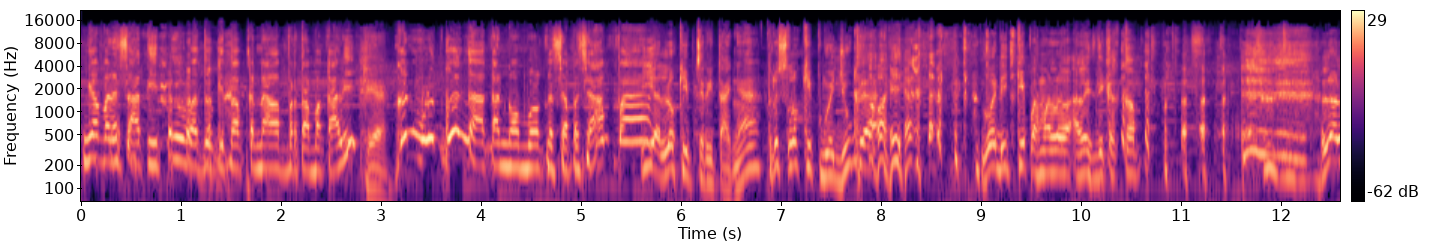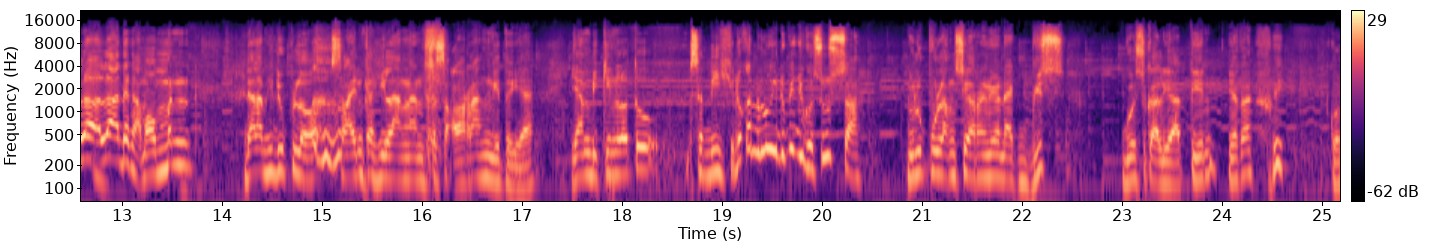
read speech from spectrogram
Nggak pada saat itu Waktu kita kenal pertama kali Iya. Kan mulut gue nggak akan ngomong ke siapa-siapa. Iya lo keep ceritanya Terus lo keep gue juga. Oh iya Gue di keep sama lo alias dikekep. Lo lo lo ada nggak momen dalam hidup lo selain kehilangan seseorang gitu ya yang bikin lo tuh sedih? Lo kan dulu hidupnya juga susah. Dulu pulang siaran dia naik bis gue suka liatin ya kan? Wih gue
